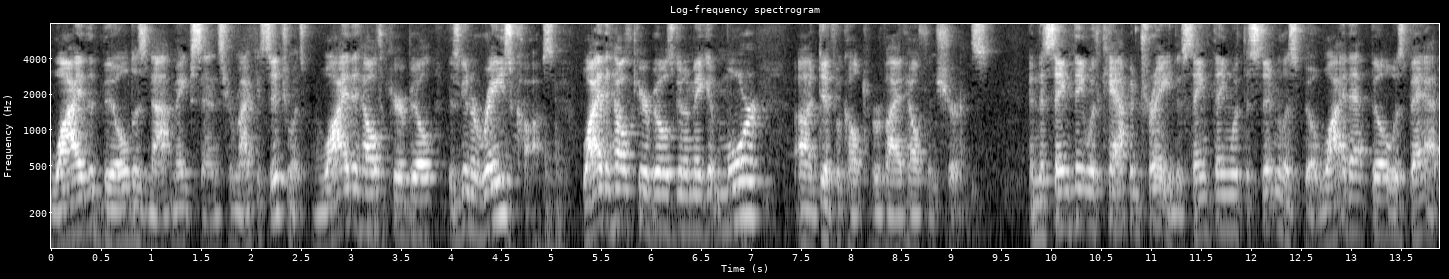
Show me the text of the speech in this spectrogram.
why the bill does not make sense for my constituents, why the health care bill is going to raise costs, why the health care bill is going to make it more uh, difficult to provide health insurance. And the same thing with cap and trade, the same thing with the stimulus bill, why that bill was bad.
